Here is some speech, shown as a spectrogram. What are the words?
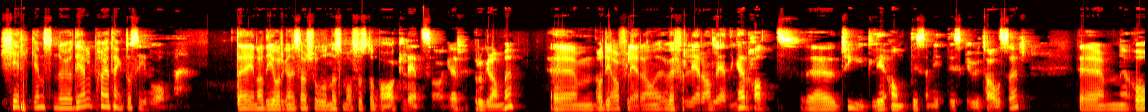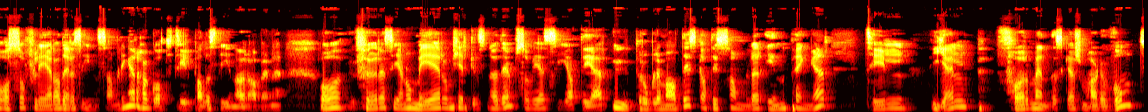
Kirkens Nødhjelp har jeg tenkt å si noe om. Det er en av de organisasjonene som også står bak ledsagerprogrammet. Um, og de har flere, ved flere anledninger hatt uh, tydelige antisemittiske uttalelser. Um, og også flere av deres innsamlinger har gått til palestinaraberne. Og før jeg sier noe mer om Kirkens Nødhjelp, så vil jeg si at det er uproblematisk at de samler inn penger til hjelp for mennesker som har det vondt,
